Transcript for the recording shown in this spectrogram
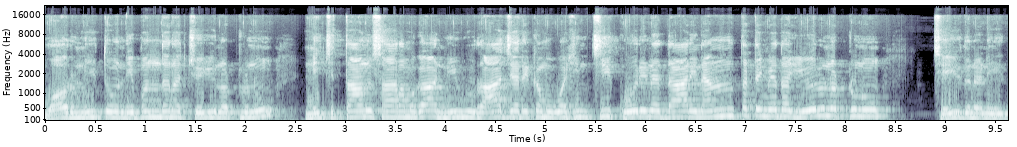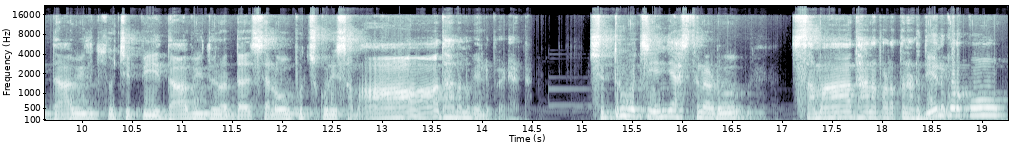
వారు నీతో నిబంధన చేయునట్లును నీ చిత్తానుసారముగా నీవు రాజరికము వహించి కోరిన దానినంతటి మీద ఏలునట్లును చేయుదునని దావీదుతో చెప్పి దావీదు వద్ద సెలవు పుచ్చుకుని సమాధానముగా వెళ్ళిపోయాడట. శత్రువు వచ్చి ఏం చేస్తున్నాడు? సమాధాన పడుతున్నాడు దేని కొరకు?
